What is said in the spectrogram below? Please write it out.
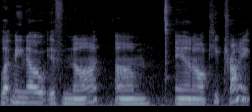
Let me know if not, um, and I'll keep trying.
